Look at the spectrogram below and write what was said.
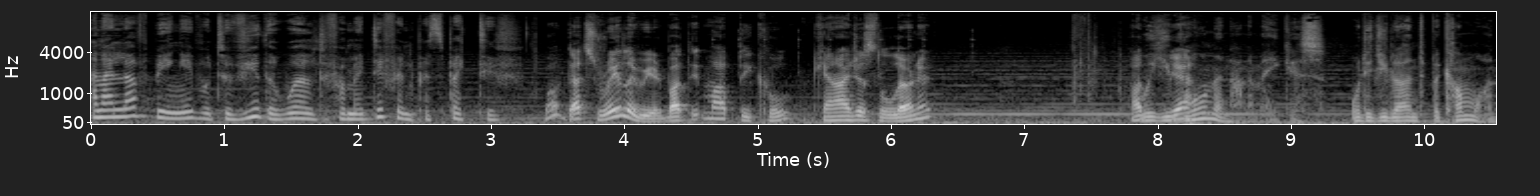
And I love being able to view the world from a different perspective. Well, that's really weird, but it might be cool. Can I just learn it? How- Were you yeah. born an animagus, or did you learn to become one?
